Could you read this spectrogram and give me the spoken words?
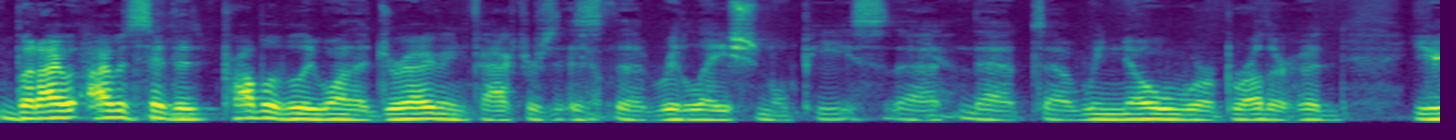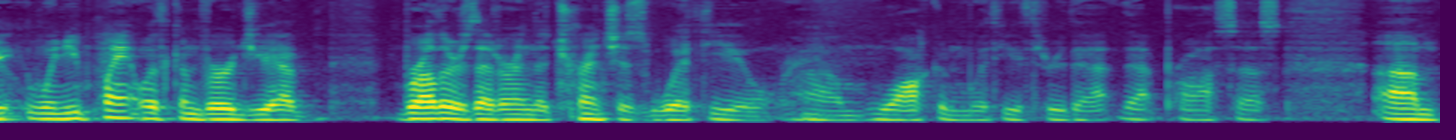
but I, I would say that probably one of the driving factors is the relational piece that that uh, we know we're a brotherhood. You, when you plant with Converge, you have brothers that are in the trenches with you, um, walking with you through that that process. Um,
